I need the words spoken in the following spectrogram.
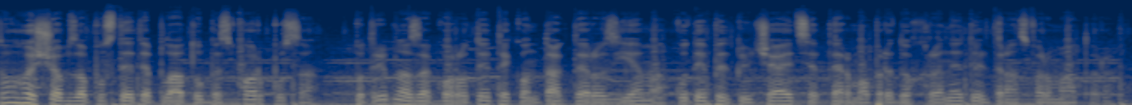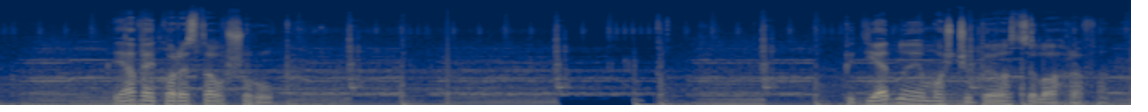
Того, щоб запустити плату без корпуса, потрібно закоротити контакти роз'єма, куди підключається термопредохранитель трансформатора. Я використав шуруп. Під'єднуємо щупи осцилографа.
